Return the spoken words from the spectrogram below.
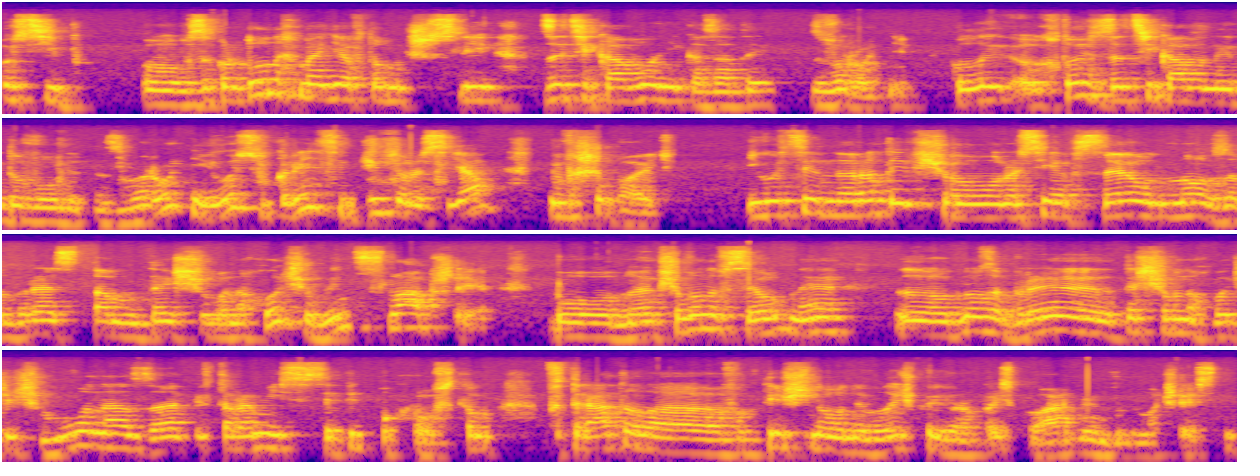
осіб в закордонних медіа, в тому числі, зацікавлені казати зворотні, коли е, хтось зацікавлений доводити зворотні, і ось українці б'ють росіян і вишивають. І ось цей наратив, що Росія все одно забере там те, що вона хоче, він слабшає. Бо ну, якщо вона все одне е, одно забере те, що вона хоче, чому вона за півтора місяця під Покровськом втратила фактично невеличку європейську армію, будемо чесні.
